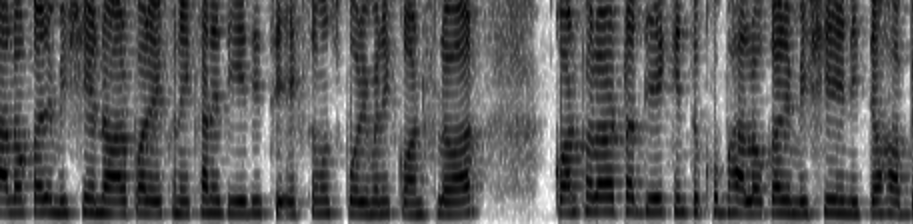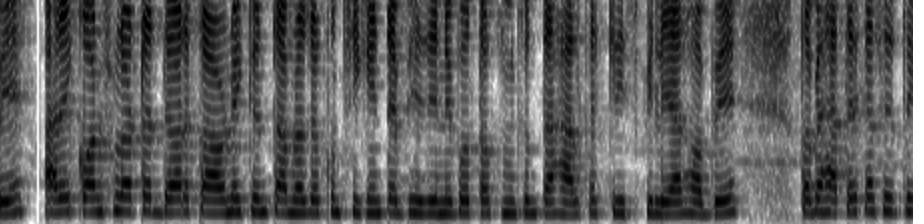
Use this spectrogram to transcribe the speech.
ভালো করে মিশিয়ে নেওয়ার পরে এখন এখানে দিয়ে দিচ্ছি এক চামচ পরিমাণে কর্নফ্লাওয়ার কর্নফ্লাওয়ারটা দিয়ে কিন্তু খুব ভালো করে মিশিয়ে নিতে হবে। আর এই কর্নফ্লাওয়ারটা দেওয়ার কারণে কিন্তু আমরা যখন চিকেনটা ভেজে নেব, তখন কিন্তু হালকা ক্রিস্পি লেয়ার হবে। তবে হাতের কাছে যদি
